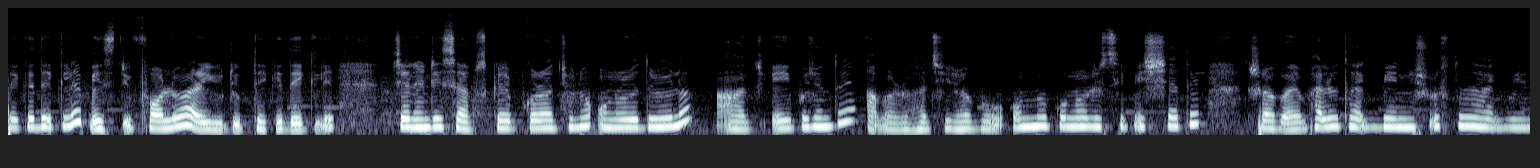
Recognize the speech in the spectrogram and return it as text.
থেকে দেখলে পেজটি ফলো আর ইউটিউব থেকে দেখলে চ্যানেলটি সাবস্ক্রাইব করার জন্য অনুরোধ রইল। আজ এই পর্যন্তই আবার হাজির হব অন্য কোনো রেসিপির সাথে। সবাই ভালো থাকবেন, সুস্থ থাকবেন।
